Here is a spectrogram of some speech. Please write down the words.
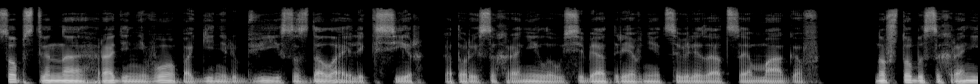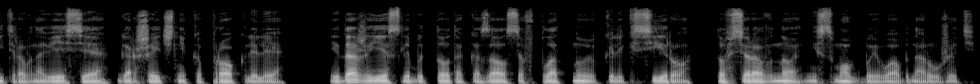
Собственно, ради него богиня любви создала эликсир, который сохранила у себя древняя цивилизация магов. Но чтобы сохранить равновесие, горшечника прокляли. И даже если бы тот оказался вплотную к эликсиру, то все равно не смог бы его обнаружить.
